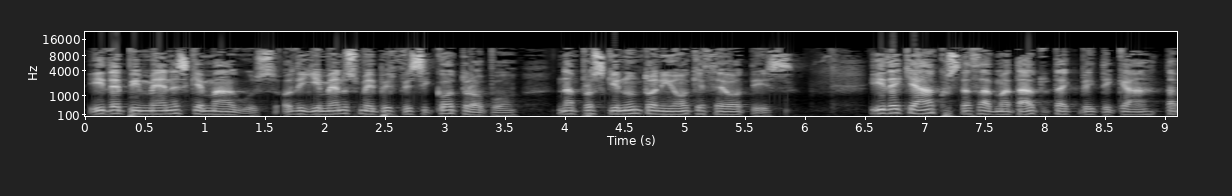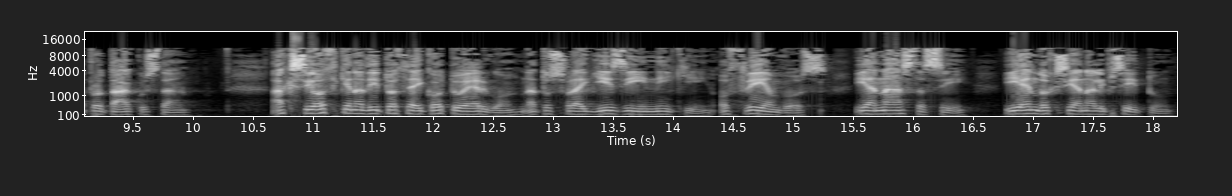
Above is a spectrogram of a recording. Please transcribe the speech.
Είδε ποιμένες και μάγους, οδηγημένους με υπερφυσικό τρόπο, να προσκυνούν τον Υιό και Θεό της. Είδε και άκουσε τα θαύματά του τα εκπληκτικά, τα πρωτάκουστα. Αξιώθηκε να δει το θεϊκό του έργο, να το σφραγίζει η νίκη, ο θρίαμβος, η Ανάσταση, η ένδοξη ανάληψή του.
